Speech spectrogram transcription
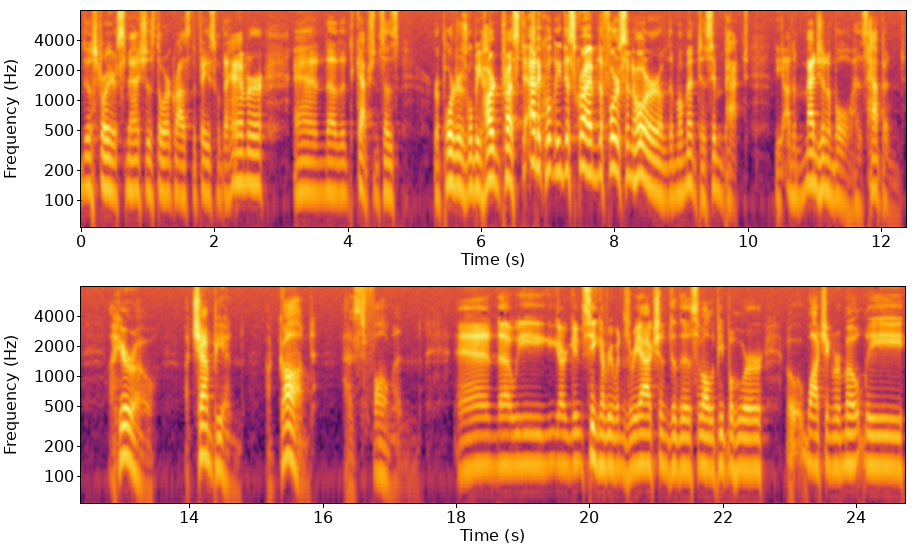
destroyer smashes Thor across the face with a hammer, and uh, the caption says, Reporters will be hard pressed to adequately describe the force and horror of the momentous impact. The unimaginable has happened. A hero, a champion, a god has fallen. And uh, we are seeing everyone's reaction to this of all the people who are watching remotely.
